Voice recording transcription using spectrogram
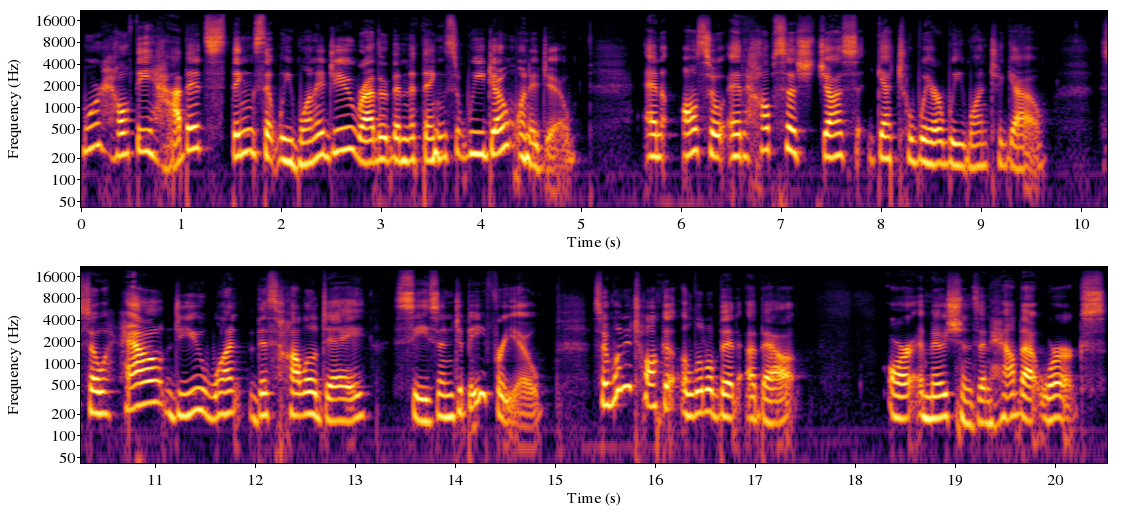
more healthy habits, things that we want to do rather than the things we don't want to do. And also, it helps us just get to where we want to go. So, how do you want this holiday season to be for you? So, I want to talk a little bit about our emotions and how that works.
